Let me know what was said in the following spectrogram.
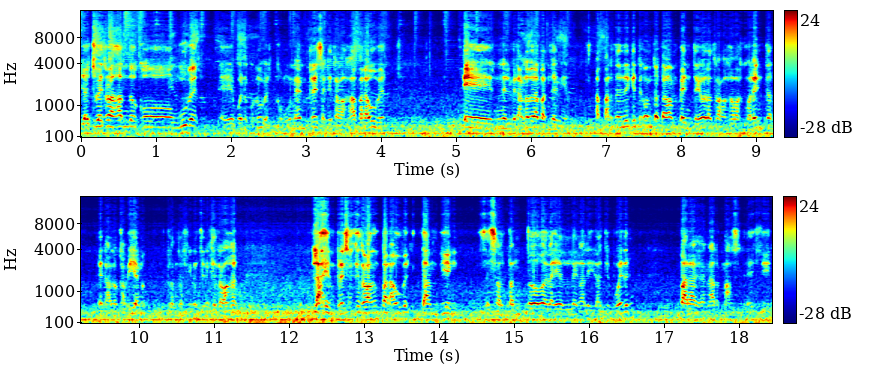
Yo estuve trabajando con Uber, eh, bueno, con Uber, con una empresa que trabajaba para Uber en el verano de la pandemia. Aparte de que te contrataban 20 horas, trabajabas 40, era lo que había, ¿no? Cuando al final tienes que trabajar. Las empresas que trabajan para Uber también se saltan toda la ilegalidad que pueden para ganar más. Es decir,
